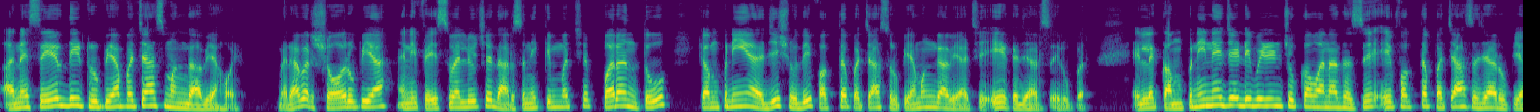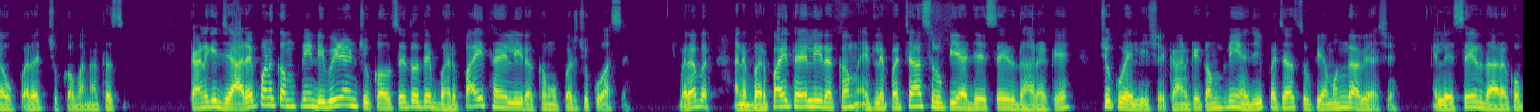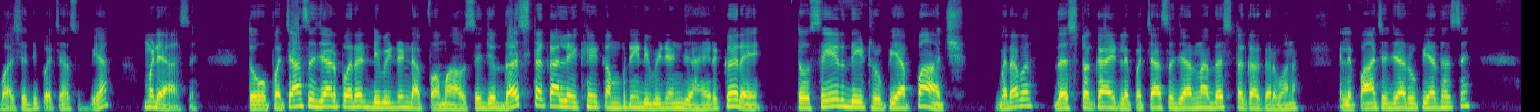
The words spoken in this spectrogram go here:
અને શેર દીઠ રૂપિયા પચાસ મંગાવ્યા હોય બરાબર? સો રૂપિયા. એની ફેસ વેલ્યુ છે, દાર્શનિક કિંમત છે. પરંતુ કંપનીએ હજી સુધી ફક્ત પચાસ રૂપિયા મંગાવ્યા છે, એક હજાર શેર ઉપર. એટલે કંપનીને જે ડિવિડન્ડ ચૂકવવાના થશે, એ ફક્ત પચાસ હજાર રૂપિયા ઉપર જ ચૂકવવાના થશે. કારણ કે જ્યારે પણ કંપની ડિવિડન્ડ ચૂકવશે, તો તે ભરપાઈ થયેલી રકમ ઉપર ચૂકવાશે. બરાબર? અને ભરપાઈ થયેલી રકમ એટલે પચાસ રૂપિયા જે શેર ધારકે ચૂકવેલી છે. કારણ કે કંપની હજી પચાસ રૂપિયા મંગાવ્યા છે. એટલે શેર ધારકો પાસેથી પચાસ રૂપિયા મળ્યા હશે. તો પચાસ હજાર પર જ ડિવિડન્ડ આપવામાં આવશે. જો દસ ટકા લેખે કંપની ડિવિડન્ડ જાહેર કરે, તો શેર દીઠ રૂપિયા પાંચ, બરાબર? દસ ટકા એટલે પચાસ હજારના દસ ટકા કરવાના. એટલે પાંચ હજાર રૂપિયા થશે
